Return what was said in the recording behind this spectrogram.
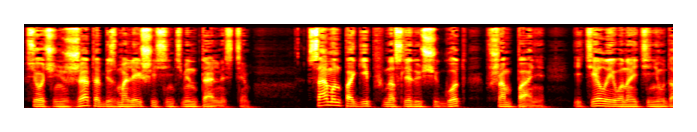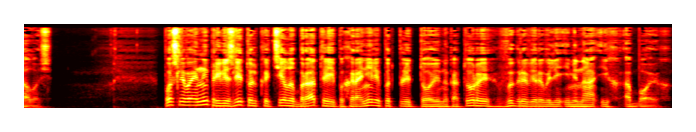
Все очень сжато, без малейшей сентиментальности. Сам он погиб на следующий год в Шампане, и тело его найти не удалось. После войны привезли только тело брата и похоронили под плитой, на которой выгравировали имена их обоих.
